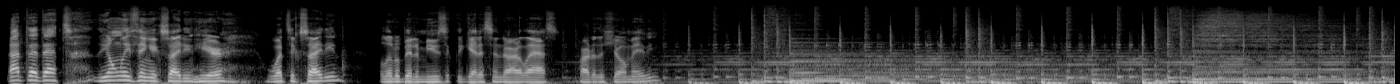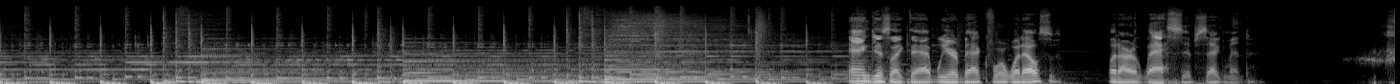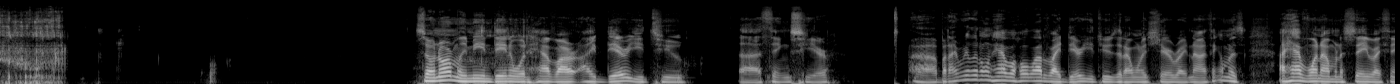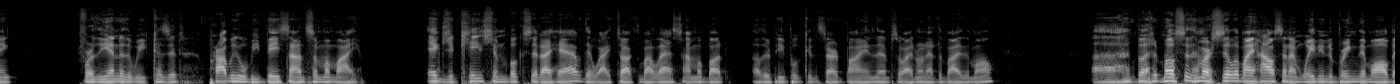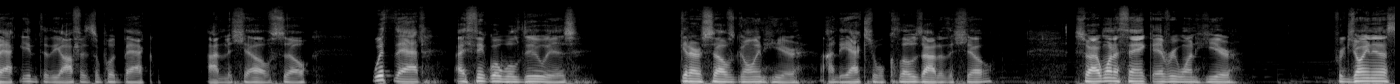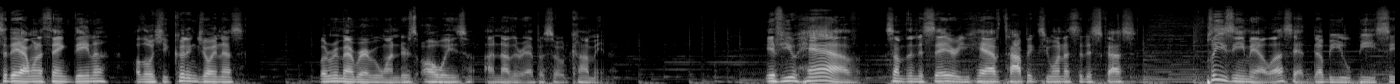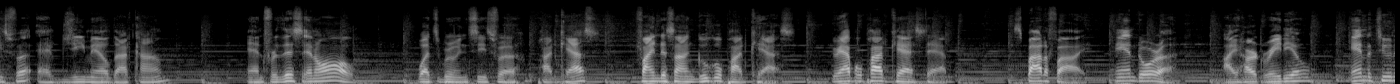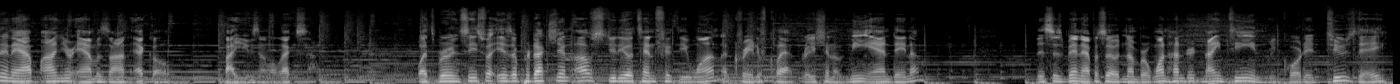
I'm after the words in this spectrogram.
Not that that's the only thing exciting here. What's exciting? A little bit of music to get us into our last part of the show, maybe. And just like that, we are back for what else but our last sip segment. So normally me and Dana would have our I dare you to uh, things here. Uh, but I really don't have a whole lot of I dare you tos that I want to share right now. I think I'm gonna. I have one I'm gonna save. I think for the end of the week because it probably will be based on some of my education books that I have that I talked about last time about other people can start buying them, so I don't have to buy them all. Uh, but most of them are still in my house, and I'm waiting to bring them all back into the office to put back on the shelves. So, with that, I think what we'll do is get ourselves going here on the actual closeout of the show. So, I want to thank everyone here for joining us today. I want to thank Dana, although she couldn't join us. But remember, everyone, there's always another episode coming. If you have something to say or you have topics you want us to discuss, please email us at wbcisfa at gmail.com. And for this and all What's Brewing CISFA podcast, find us on Google Podcasts, your Apple Podcast app, Spotify, Pandora, iHeartRadio, and the TuneIn app on your Amazon Echo by using Alexa. What's Brewing CISFA is a production of Studio 1051, a creative collaboration of me and Dana. This has been episode number 119, recorded Tuesday,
